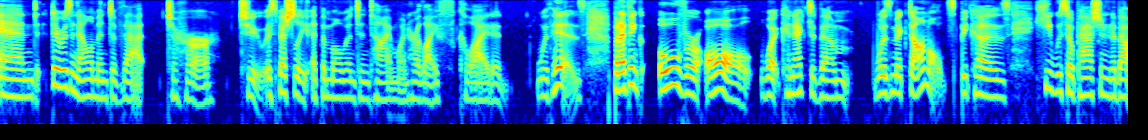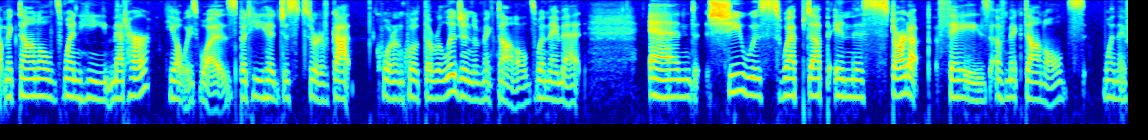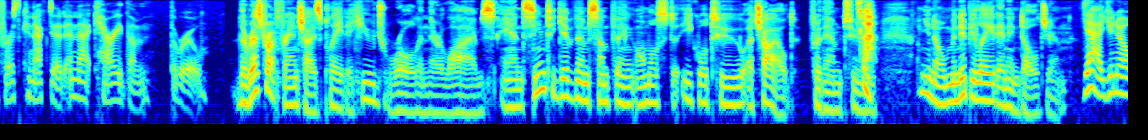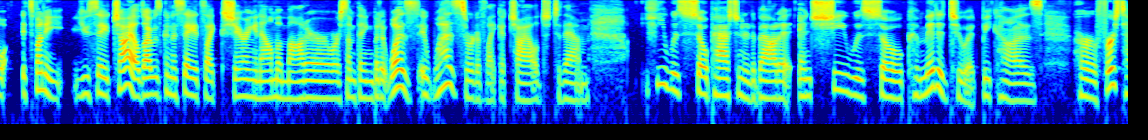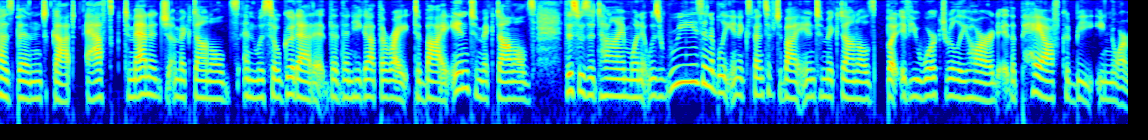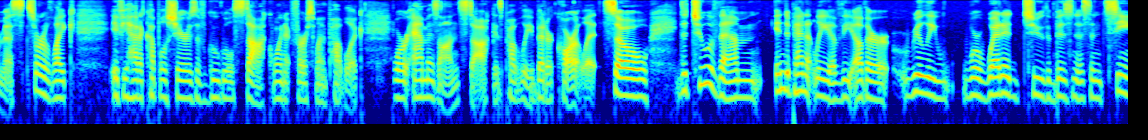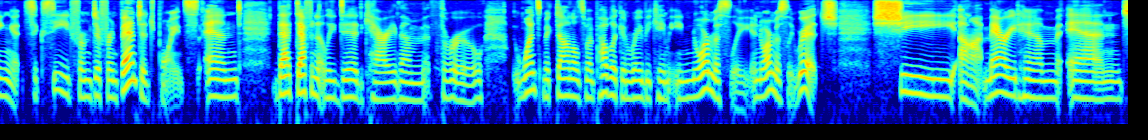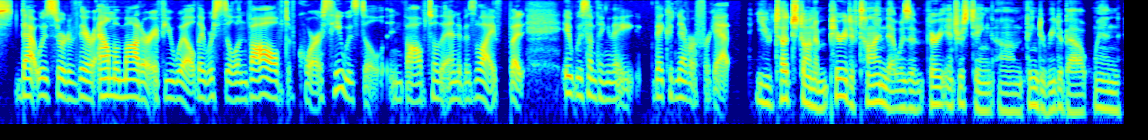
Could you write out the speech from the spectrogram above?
And there was an element of that to her, too, especially at the moment in time when her life collided with his. But I think overall, what connected them was McDonald's because he was so passionate about McDonald's when he met her. He always was, but he had just sort of got quote unquote the religion of McDonald's when they met. And she was swept up in this startup phase of McDonald's when they first connected, and that carried them through. The restaurant franchise played a huge role in their lives and seemed to give them something almost equal to a child for them to, you know, manipulate and indulge in. Yeah, you know, it's funny you say child. I was going to say it's like sharing an alma mater or something, but it was it was sort of like a child to them. He was so passionate about it and she was so committed to it because her first husband got asked to manage a McDonald's and was so good at it that then he got the right to buy into McDonald's. This was a time when it was reasonably inexpensive to buy into McDonald's, but if you worked really hard, the payoff could be enormous. Sort of like if you had a couple shares of Google stock when it first went public, or Amazon stock is probably a better correlate. So the two of them, independently of the other, really were wedded to the business and seeing it succeed from different vantage points. And that definitely did carry them through. Once McDonald's went public and Ray became enormously, enormously rich, she uh, married him, and that was sort of their alma mater, if you will. They were still involved, of course. He was still involved till the end of his life, but it was something they, they could never forget. You touched on a period of time that was a very interesting um, thing to read about when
